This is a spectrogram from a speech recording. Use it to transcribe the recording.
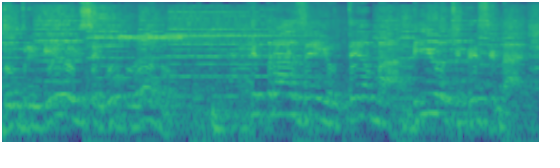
do primeiro e segundo ano, que trazem o tema biodiversidade.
